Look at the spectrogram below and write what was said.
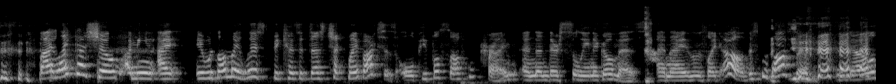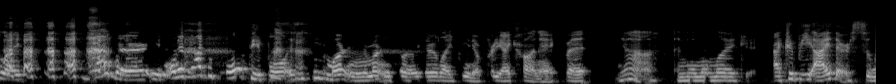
but I like that show. I mean, I it was on my list because it does check my boxes. Old people solving crime, and then there's Selena Gomez, and I was like, oh, this is awesome. you know, like together. You know, and it's not just old people. It's Steve Martin and Martin Short. They're like you know pretty iconic, but yeah. And then I'm like, I could be either. So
